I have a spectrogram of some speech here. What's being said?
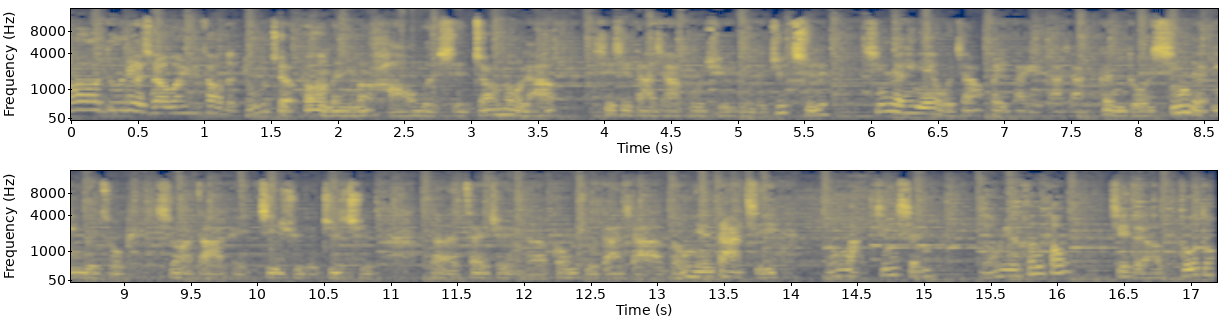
Hello，都六成文娱套的读者朋友们，你们好，我是张栋梁，谢谢大家过去一年的支持。新的一年，我将会带给大家更多新的音乐作品，希望大家可以继续的支持。那在这里呢，恭祝大家龙年大吉，龙马精神，龙运亨通。记得要多多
